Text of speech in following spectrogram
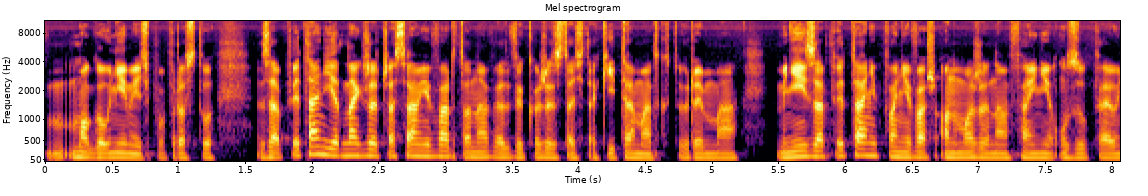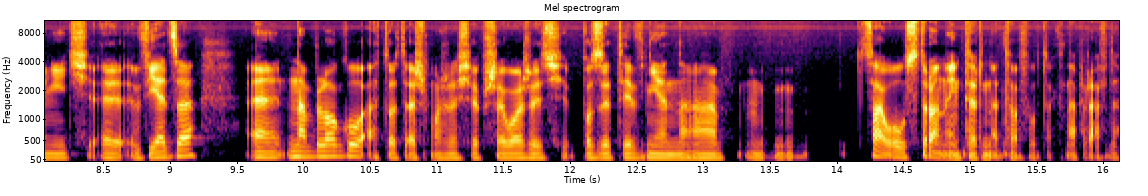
mogą nie mieć po prostu zapytań, jednakże czasami warto nawet wykorzystać taki temat, który ma mniej zapytań, ponieważ on może nam fajnie uzupełnić e, wiedzę e, na blogu, a to też może się przełożyć pozytywnie na mm, całą stronę internetową tak naprawdę.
